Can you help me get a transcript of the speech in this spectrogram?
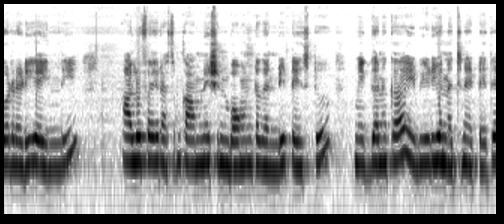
కూడా రెడీ అయింది. ఆలూ ఫ్రై రసం కాంబినేషన్ బాగుంటుందండి టేస్ట్. మీకు గనక ఈ వీడియో నచ్చినట్టయితే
